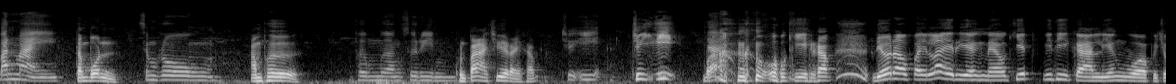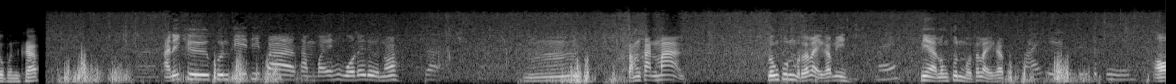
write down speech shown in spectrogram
บ้านใหม่ตำบลสำโรงอำเภออำเภอเมืองสุรินทร์คุณป้าชื่ออะไรครับ ชื่ออี ชื่ออิบ้าโอเคครับ เดี๋ยวเราไปไล่เรียงแนวคิดวิธีการเลี้ยงวัวไปชมกันครับ อันนี้คือพื้นที่ที่ป้าทำไว้ให้วัวได้เดินเนาะจ้ะ อืมสำคัญมาก ลงทุนหมดเท่าไหร่ครับนี่ไหน เนี่ยลงทุนหมดเท่าไหร่ครับไม้เองซื้อตะปูอ๋อ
